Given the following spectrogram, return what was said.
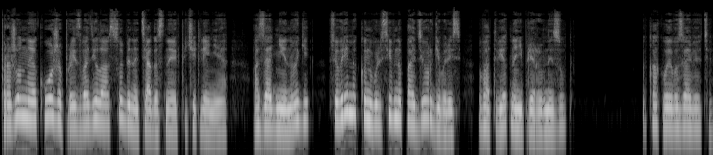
прожженная кожа производила особенно тягостное впечатление, а задние ноги все время конвульсивно подергивались в ответ на непрерывный зуд. «Как вы его зовете?»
